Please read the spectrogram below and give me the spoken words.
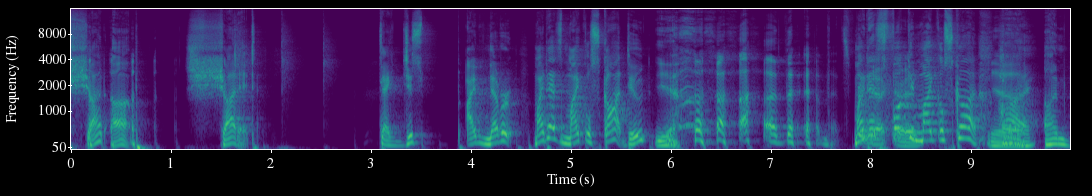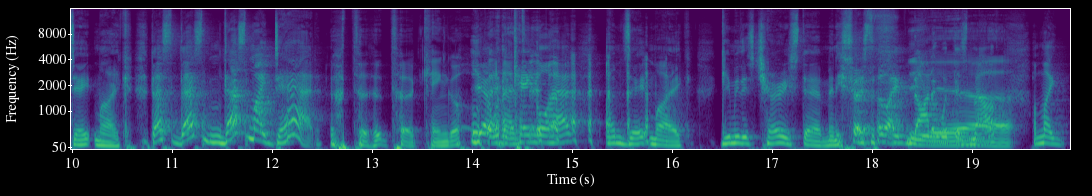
Shut up. Shut it. Like just I've never my dad's Michael Scott, dude. Yeah. That- that's My dad's accurate. fucking Michael Scott. Yeah. Hi, I'm Date Mike. That's that's that's my dad. the, the Kango. Yeah, with hat. Kangol hat. I'm Date Mike. Give me this cherry stem. And he tries to like nod it with his mouth. I'm like,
